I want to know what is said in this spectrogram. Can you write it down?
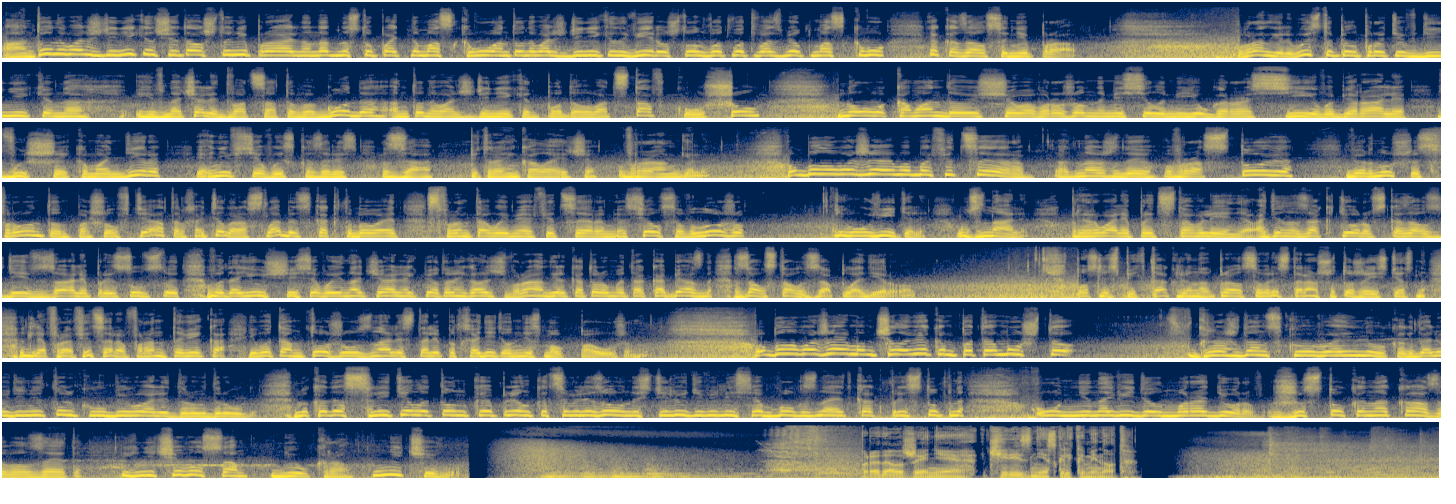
А Антон Иванович Деникин считал, что неправильно, надо наступать на Москву. Антон Иванович Деникин верил, что он вот-вот возьмет Москву и оказался неправ. Врангель выступил против Деникина, и в начале 20 года Антон Иванович Деникин подал в отставку, ушел. Нового командующего вооруженными силами Юга России выбирали высшие командиры, и они все высказались за Петра Николаевича Врангеля. Он был уважаемым офицером. Однажды в Ростове, вернувшись с фронта, он пошел в театр, хотел расслабиться, как это бывает с фронтовыми офицерами, селся в ложу, его увидели, узнали, прервали представление. Один из актеров сказал, здесь в зале присутствует выдающийся военачальник Петр Николаевич Врангель, которому мы так обязаны. Зал встал и зааплодировал. После спектакля он отправился в ресторан, что тоже, естественно, для офицера-фронтовика. Его там тоже узнали, стали подходить, он не смог поужинать. Он был уважаемым человеком, потому что гражданскую войну, когда люди не только убивали друг друга, но когда слетела тонкая пленка цивилизованности, люди вели себя, Бог знает как преступно. Он ненавидел мародеров, жестоко наказывал за это и ничего сам не украл. Ничего. Продолжение через несколько минут.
